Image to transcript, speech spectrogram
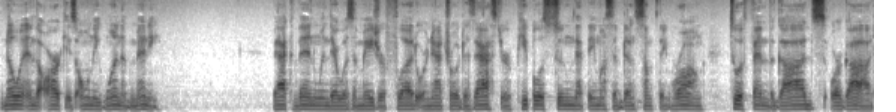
Noah and the ark is only one of many. Back then, when there was a major flood or natural disaster, people assumed that they must have done something wrong to offend the gods or God.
